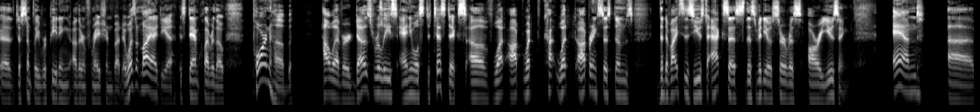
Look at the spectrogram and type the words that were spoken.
uh, just simply repeating other information, but it wasn't my idea. It's damn clever though. Pornhub, however, does release annual statistics of what op- what what operating systems the devices used to access this video service are using, and uh,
